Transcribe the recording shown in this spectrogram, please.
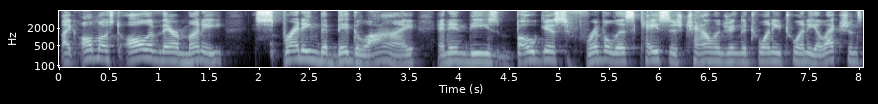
like almost all of their money spreading the big lie and in these bogus, frivolous cases challenging the 2020 elections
